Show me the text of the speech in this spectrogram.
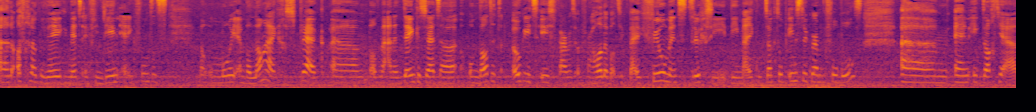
uh, de afgelopen week met een vriendin. En ik vond het wel een mooi en belangrijk gesprek. Um, wat me aan het denken zette. Omdat het ook iets is waar we het over hadden. Wat ik bij veel mensen terugzie. Die mij contacten op Instagram bijvoorbeeld. Um, en ik dacht, ja,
